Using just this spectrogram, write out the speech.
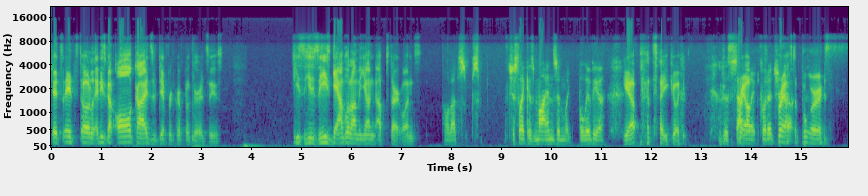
it's it's total, and he's got all kinds of different cryptocurrencies. He's he's he's gambling on the young upstart ones. Oh, that's just like his mines in like Bolivia, Yep, that's how you go. his Spray off- satellite footage. Spray Yeah. off the pores.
